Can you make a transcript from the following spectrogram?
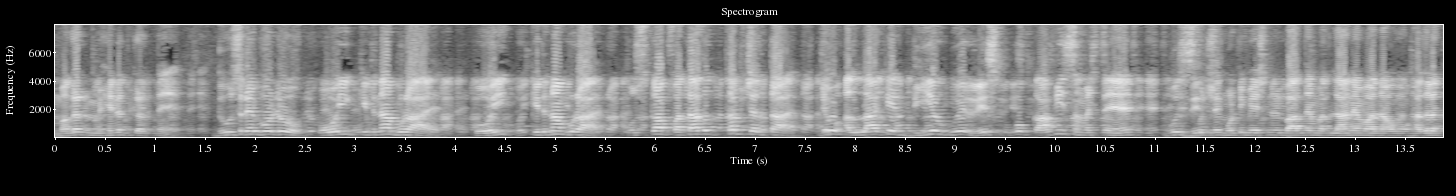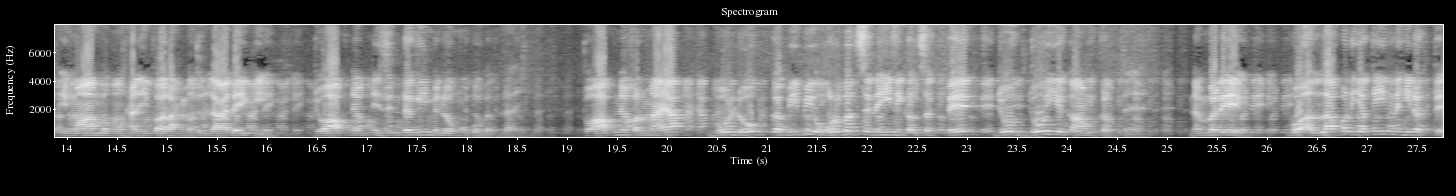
मगर मेहनत करते हैं। दूसरे, वो लोग, कोई कितना बुरा है, कोई कितना बुरा है, उसका पता तो तब चलता है जो अल्लाह के दिए हुए रिस्क को काफ़ी समझते हैं। वो मोटिवेशनल बातें लाने वाला हूँ, हज़रत इमाम हनीफा अलैह की, जो आपने अपनी ज़िंदगी में लोगों को बदलाई तो आपने फरमाया, वो लोग कभी भी गुर्बत से नहीं निकल सकते जो दो ये काम करते हैं। नंबर एक, वो अल्लाह पर यकीन नहीं रखते,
